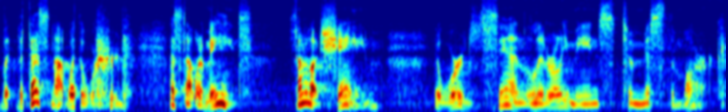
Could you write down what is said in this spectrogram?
But, but that's not what the word, that's not what it means. It's not about shame. The word sin literally means to miss the mark.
